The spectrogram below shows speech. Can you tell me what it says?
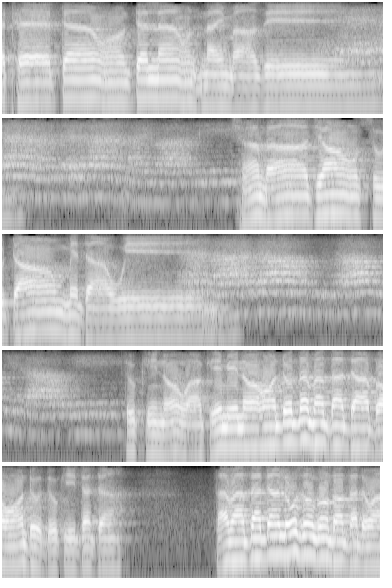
အထေတံတလန်းနိုင်ပါစေချမ်းသာကြောင်းဆုတောင်းမေတ္တာဝေ ဒုက္ခိနောဝါခေမိနောဟောတုသဗ္ဗတတ္တဘဝန္တုဒုက္ခိတတ္တသဗ္ဗတတ္တလုံးစုံကုန်သောတတ္တဝါ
